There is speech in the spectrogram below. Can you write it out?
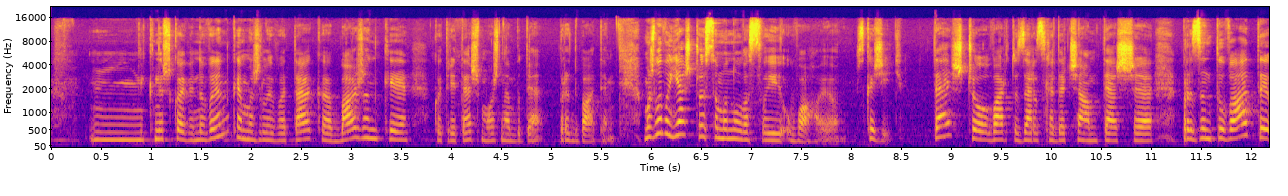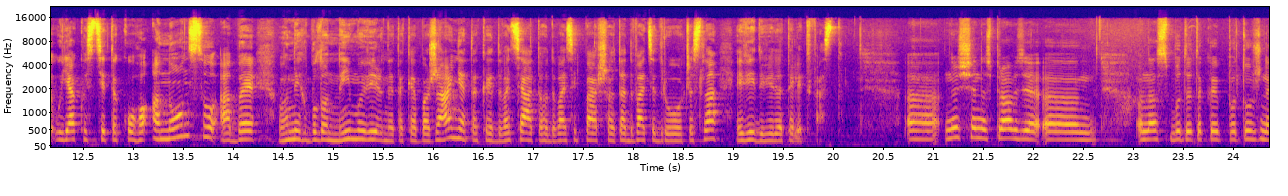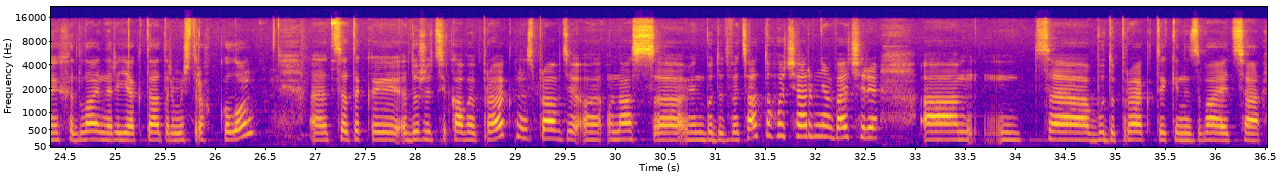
книжкові новинки, можливо, так, бажанки, котрі теж можна буде придбати. Можливо, я щось оминула своєю увагою. Скажіть. Те, що варто зараз глядачам теж е, презентувати у якості такого анонсу, аби в них було неймовірне таке бажання, таке 20, 21 та 22 числа відвідати Літфест. Е, Ну, ще насправді е, у нас буде такий потужний хедлайнер, як театр між трьох колон. Це такий дуже цікавий проект. Насправді у нас він буде 20 червня ввечері. Це буде проект, який називається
